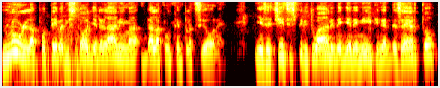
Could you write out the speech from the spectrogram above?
Nulla poteva distogliere l'anima dalla contemplazione. Gli esercizi spirituali degli eremiti nel deserto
